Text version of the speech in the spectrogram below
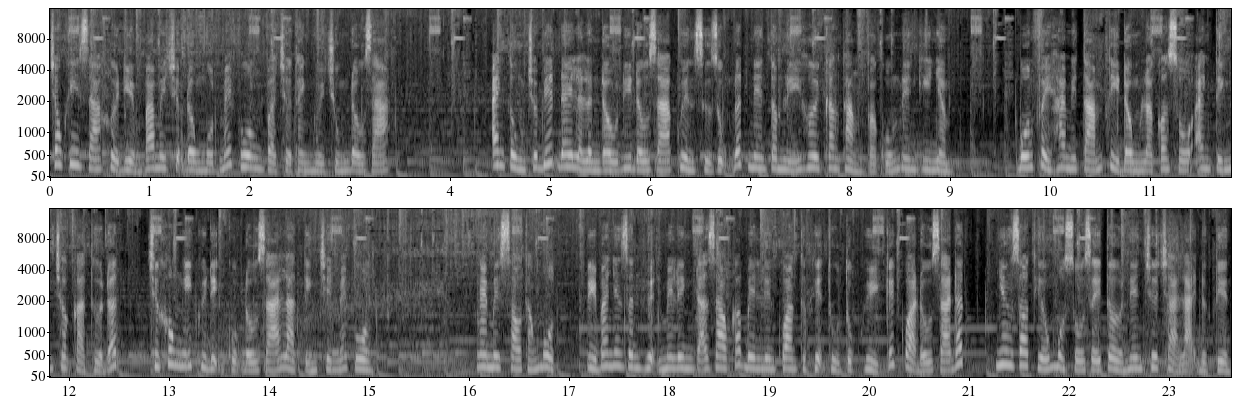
trong khi giá khởi điểm 30 triệu đồng 1 mét vuông và trở thành người trúng đấu giá. Anh Tùng cho biết đây là lần đầu đi đấu giá quyền sử dụng đất nên tâm lý hơi căng thẳng và cuống nên ghi nhầm. 4,28 tỷ đồng là con số anh tính cho cả thửa đất, chứ không nghĩ quy định cuộc đấu giá là tính trên mét vuông. Ngày 16 tháng 1, Ủy ban nhân dân huyện Mê Linh đã giao các bên liên quan thực hiện thủ tục hủy kết quả đấu giá đất, nhưng do thiếu một số giấy tờ nên chưa trả lại được tiền.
